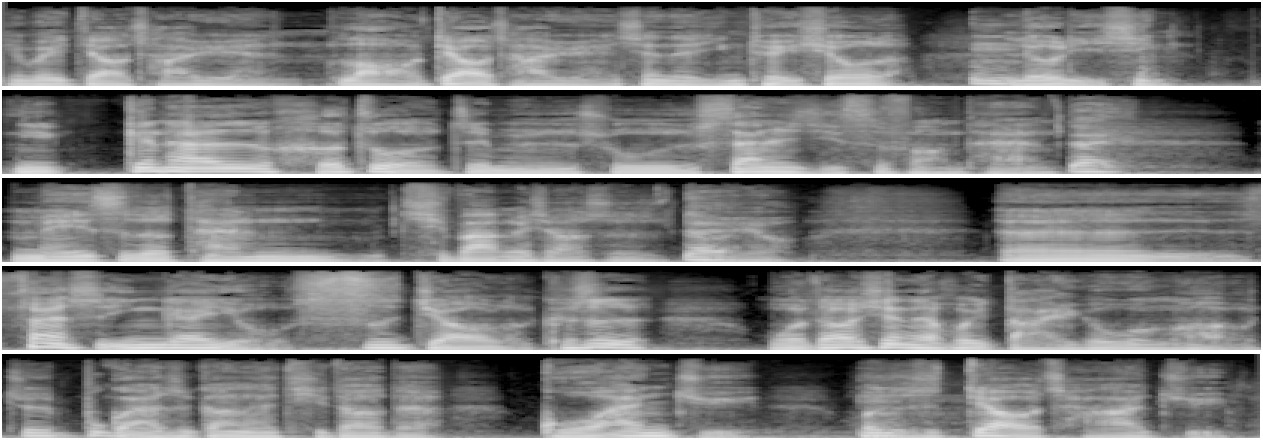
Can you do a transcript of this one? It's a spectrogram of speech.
一位调查员，嗯、老调查员，现在已经退休了，嗯、刘礼信。你跟他合作这本书三十几次访谈，对，每一次都谈七八个小时左右，呃，算是应该有私交了。可是我到现在会打一个问号，就是不管是刚才提到的国安局或者是调查局，嗯、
